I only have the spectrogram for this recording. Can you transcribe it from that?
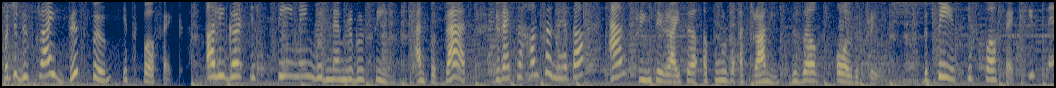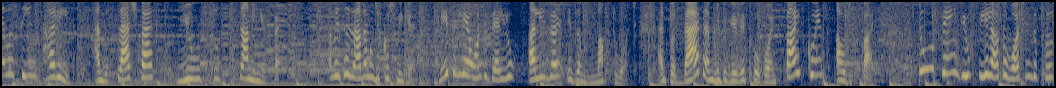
but to describe this film, it's perfect. Aligarh is teeming with memorable scenes and for that, director Hansal Mehta and screenplay writer Apurva Asrani deserve all the praise. The pace is perfect, it never seems hurried and the flashbacks used to stunning effect. अब इससे ज़्यादा मुझे कुछ नहीं कहना Basically, I want to tell you, Aligarh is a must watch. And for that, I'm going to give it 4.5 coins out of 5. Two things you feel after watching the film,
